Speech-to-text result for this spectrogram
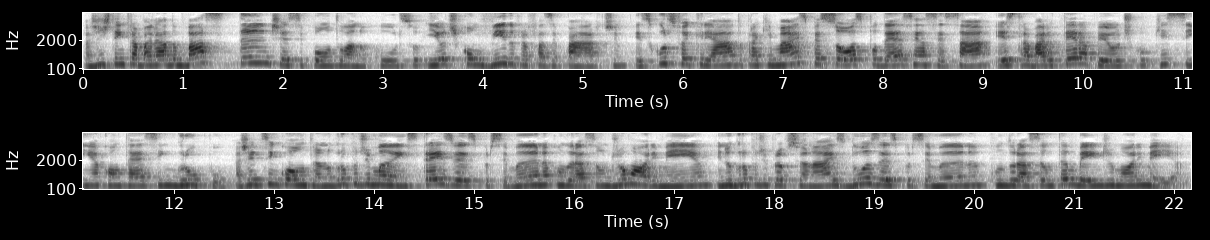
A gente tem trabalhado bastante esse ponto lá no curso e eu te convido para fazer parte. Esse curso foi criado para que mais pessoas pudessem acessar esse trabalho terapêutico que sim acontece em grupo. A gente se encontra no grupo de mães três vezes por semana, com duração de uma hora e meia, e no grupo de profissionais duas vezes por semana, com duração também de uma hora e meia.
